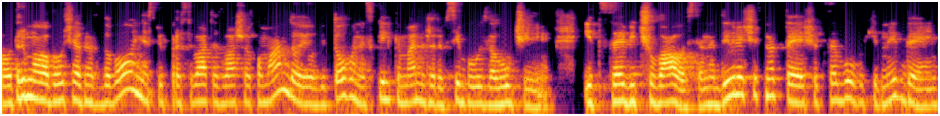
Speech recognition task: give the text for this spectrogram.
Отримала величезне задоволення співпрацювати з вашою командою від того, наскільки менеджери всі були залучені, і це відчувалося, не дивлячись на те, що це був вихідний день.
